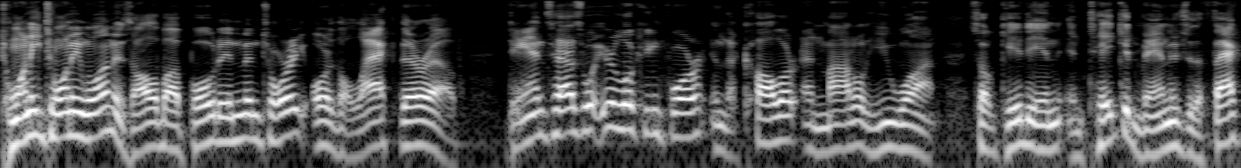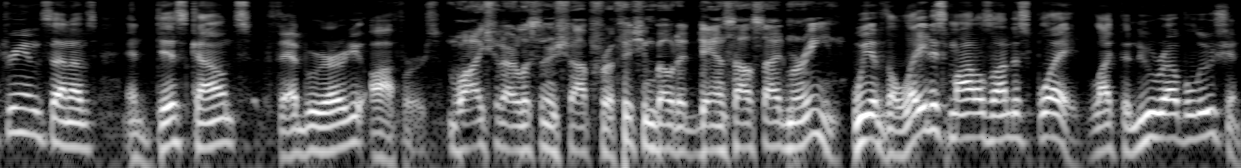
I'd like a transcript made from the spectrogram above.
2021 is all about boat inventory or the lack thereof. Dan's has what you're looking for in the color and model you want. So get in and take advantage of the factory incentives and discounts February offers. Why should our listeners shop for a fishing boat at Dan Southside Marine? We have the latest models on display, like the new Revolution.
